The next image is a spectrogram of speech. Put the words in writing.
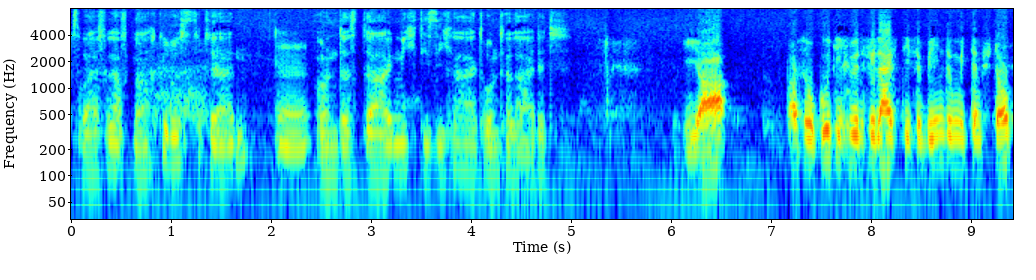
zweifelhaft nachgerüstet werden Mhm. und dass da eigentlich die Sicherheit drunter leidet. Ja, also gut, ich würde vielleicht die Verbindung mit dem Stopp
